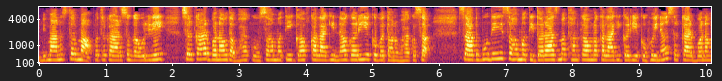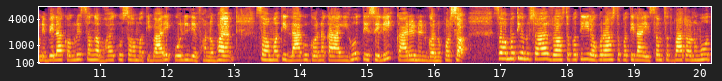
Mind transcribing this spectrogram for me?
विमानस्थलमा पत्रकारसँग ओलीले सरकार बनाउँदा भएको सहमति गफका लागि नगरिएको बताउनु भएको छ। सात बुँदे सहमति दराजमा थन्काउनका लागि गरिएको होइन सरकार बनाउने बेला कंग्रेससँग भएको सहमतिबारे ओलीले भन्नुभयो। सहमति लागू गर्नका लागि हो त्यसैले कार्यान्वयन गर्नुपर्छ। सहमति अनुसार राष्ट्रपति र उपराष्ट्रपतिलाई संसदबाट अनुमोदन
